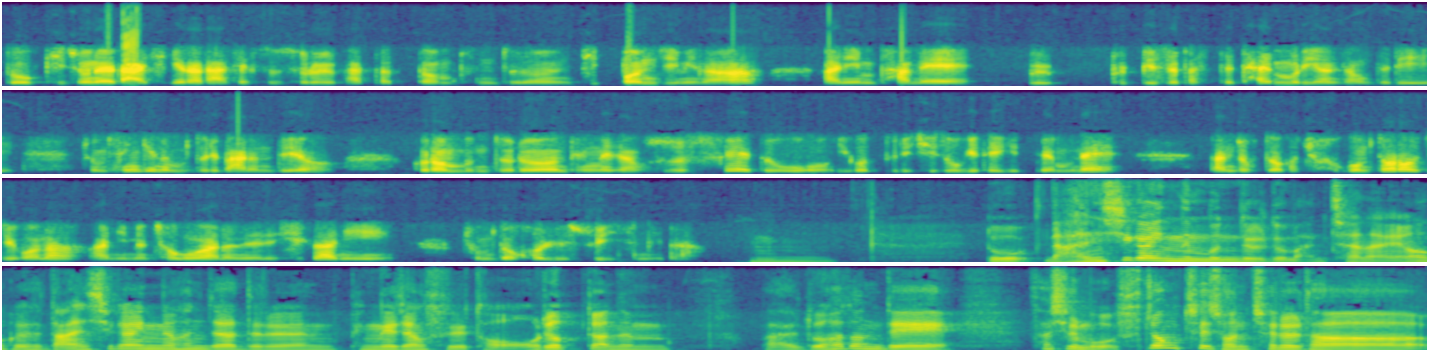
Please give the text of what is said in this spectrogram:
또 기존에 라식이나 라섹 수술을 받았던 분들은 빛번짐이나 아니면 밤에 물, 불빛을 봤을 때 달무리 현상들이 좀 생기는 분들이 많은데요. 그런 분들은 백내장 수술 후에도 이것들이 지속이 되기 때문에 만족도가 조금 떨어지거나 아니면 적응하는 데 시간이 좀 더 걸릴 수 있습니다. 음, 또 난시가 있는 분들도 많잖아요. 그래서 난시가 있는 환자들은 백내장 수술이 더 어렵다는 말도 하던데 사실 뭐 수정체 전체를 다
